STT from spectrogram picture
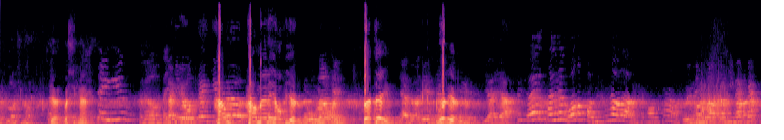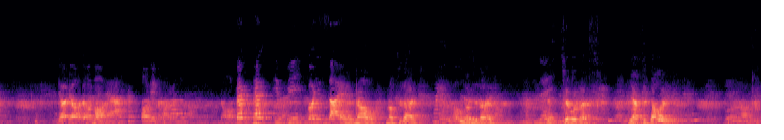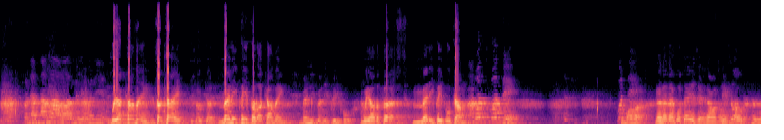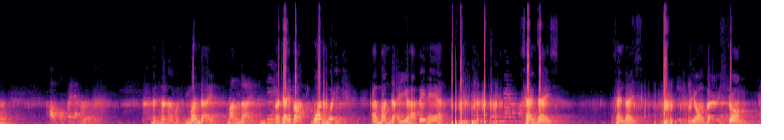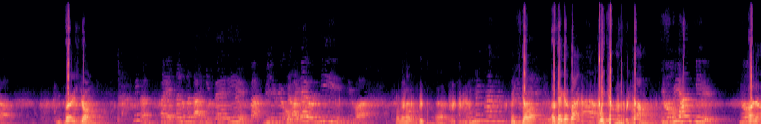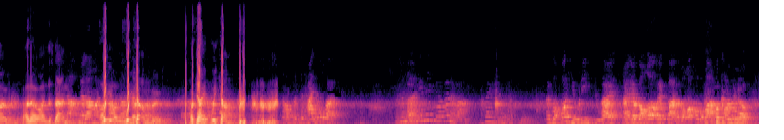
Yeah, best you can. Thank you. Hello, thank, thank you. you. Thank you. How, how many of you? They're all alive. 13? Yeah, 13. Brilliant. Yeah, yeah. Oh, Backpack is we go inside. No, not today. Oh. Not today. There's two of us. You have to die. We are coming. It's okay. It's okay. Many people are coming. Many, many people. We are the first. Many people come. What, what day? What Tomorrow. Day? No, no, no. What day is it? They're oh, uh, Monday. Monday. Okay, but one week and Monday. You have been here ten days. Ten days. You are very strong. เดี๋ยว Very strong. ใครใครรู้ภาษาอังกฤษแปลดิมีวิวไปได้วันที่สิบอ่ะ What the no- เอ่อ มันไม่ทัน We need to go up. Okay, go back. We come. We come. It's we hungry no I know. I know. I understand. ล้างเคยล้างมา We we come. Okay, we come. น้องจะถ่ายรูปอ่ะ ไม่ได้ก็ไม่ได้ว่าไม่ได้ ไอ้บอกเขาหิวดิหิว ไอ้ อ่ะ ไอ้เดี๋ยวบอกว่าเว็บฝากบอกว่าเขาบอกว่าเขารู้ Go. Go. We, we come. We come. เฮ้ยไปว่ะ ที่เขาบอกบางทีที่อาจจะรั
